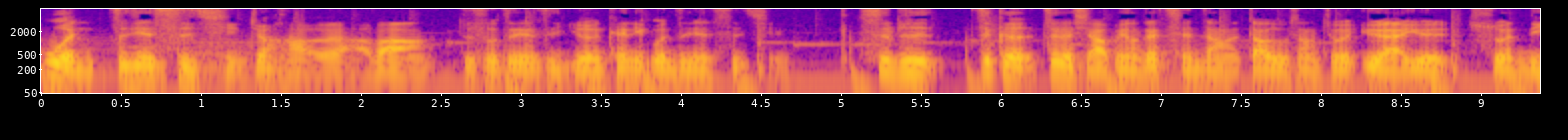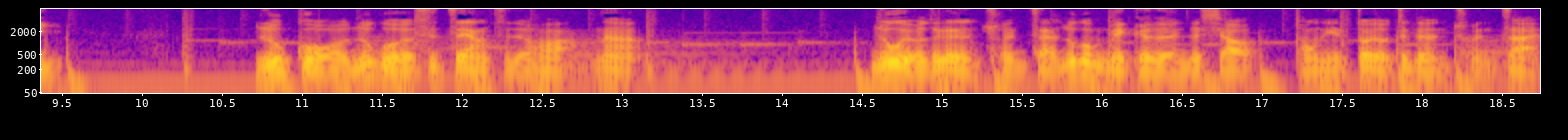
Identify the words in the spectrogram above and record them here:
问这件事情就好了，好不好？就说这件事，有人可以问这件事情，是不是这个这个小朋友在成长的道路上就会越来越顺利？如果如果是这样子的话，那如果有这个人存在，如果每个人的小童年都有这个人存在，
